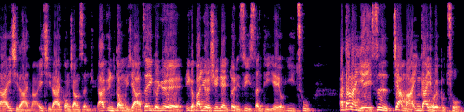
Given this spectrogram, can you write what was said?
大家一起来嘛，一起来共襄盛举啊，运动一下，这一个月一个半月的训练对你自己身体也有益处啊，当然也是价码应该也会不错。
